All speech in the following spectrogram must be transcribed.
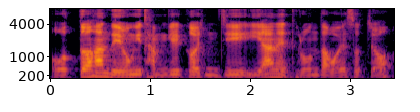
어떠한 내용이 담길 것인지 이 안에 들어온다고 했었죠.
